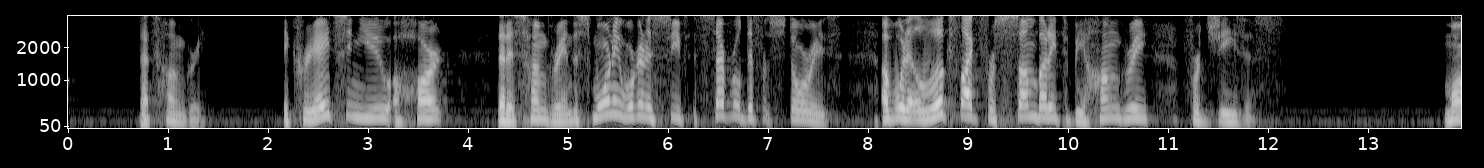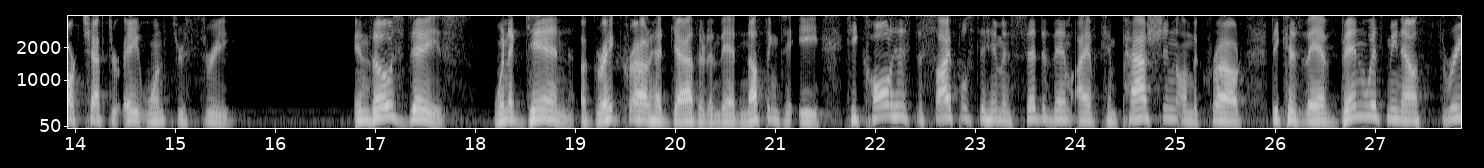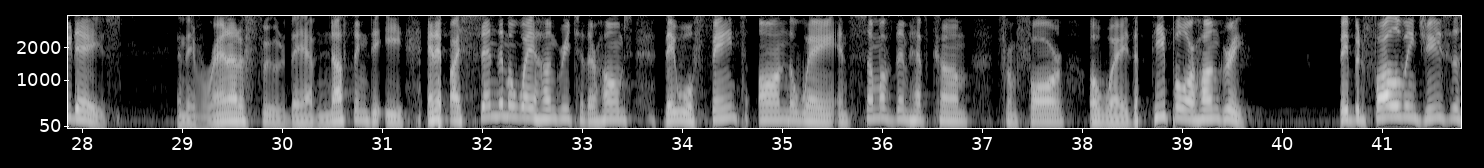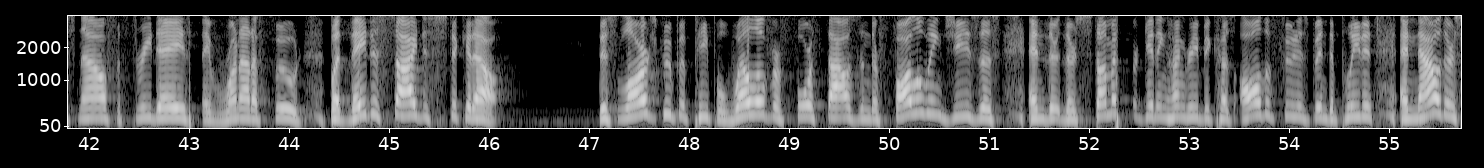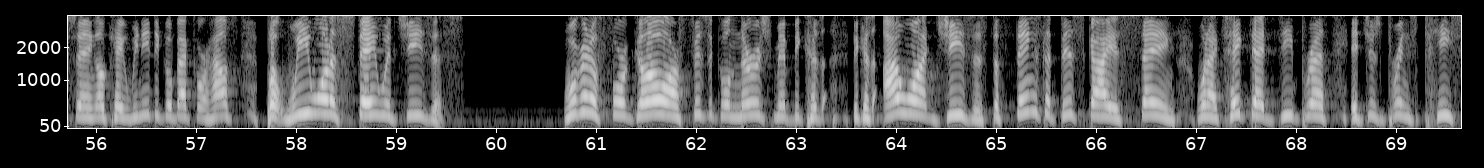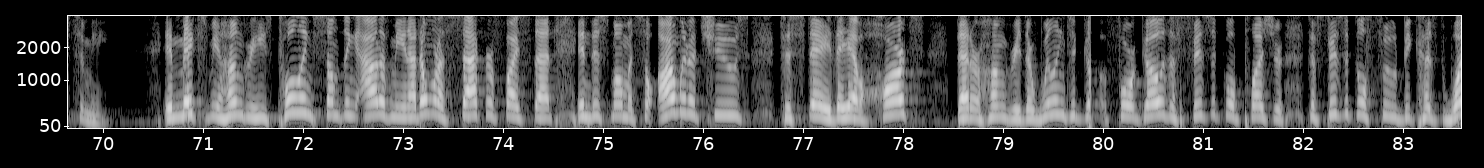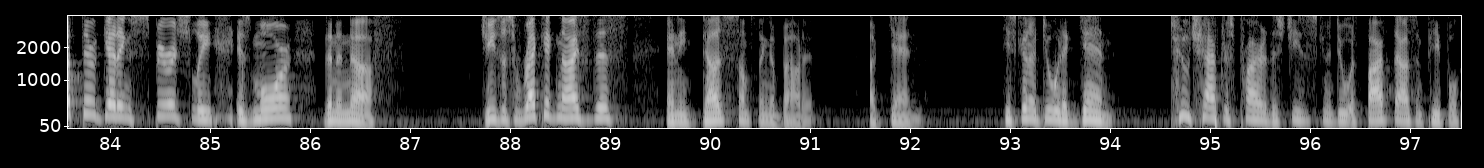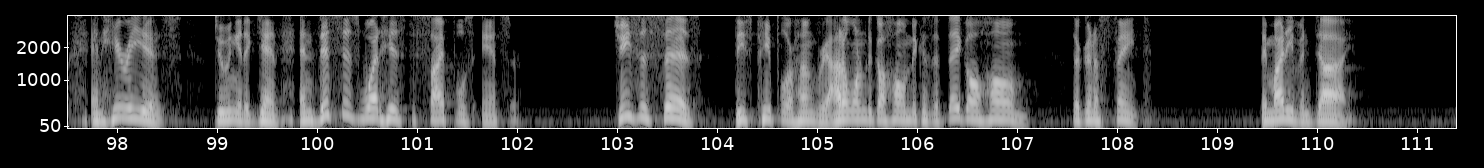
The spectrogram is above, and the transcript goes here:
that's hungry. It creates in you a heart that is hungry. And this morning we're going to see several different stories of what it looks like for somebody to be hungry for Jesus. Mark chapter 8, 1 through 3. In those days, when again a great crowd had gathered and they had nothing to eat, he called his disciples to him and said to them, I have compassion on the crowd because they have been with me now three days and they've ran out of food. They have nothing to eat. And if I send them away hungry to their homes, they will faint on the way. And some of them have come from far away. The people are hungry. They've been following Jesus now for three days. They've run out of food, but they decide to stick it out. This large group of people, well over 4,000, they're following Jesus and their, their stomachs are getting hungry because all the food has been depleted. And now they're saying, okay, we need to go back to our house, but we want to stay with Jesus. We're going to forego our physical nourishment because, because I want Jesus. The things that this guy is saying, when I take that deep breath, it just brings peace to me. It makes me hungry. He's pulling something out of me, and I don't want to sacrifice that in this moment. So I'm going to choose to stay. They have hearts that are hungry. They're willing to go, forego the physical pleasure, the physical food, because what they're getting spiritually is more than enough. Jesus recognized this, and he does something about it again. He's going to do it again. Two chapters prior to this, Jesus is going to do it with 5,000 people, and here he is doing it again. And this is what his disciples answer. Jesus says, These people are hungry. I don't want them to go home because if they go home, they're going to faint. They might even die.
